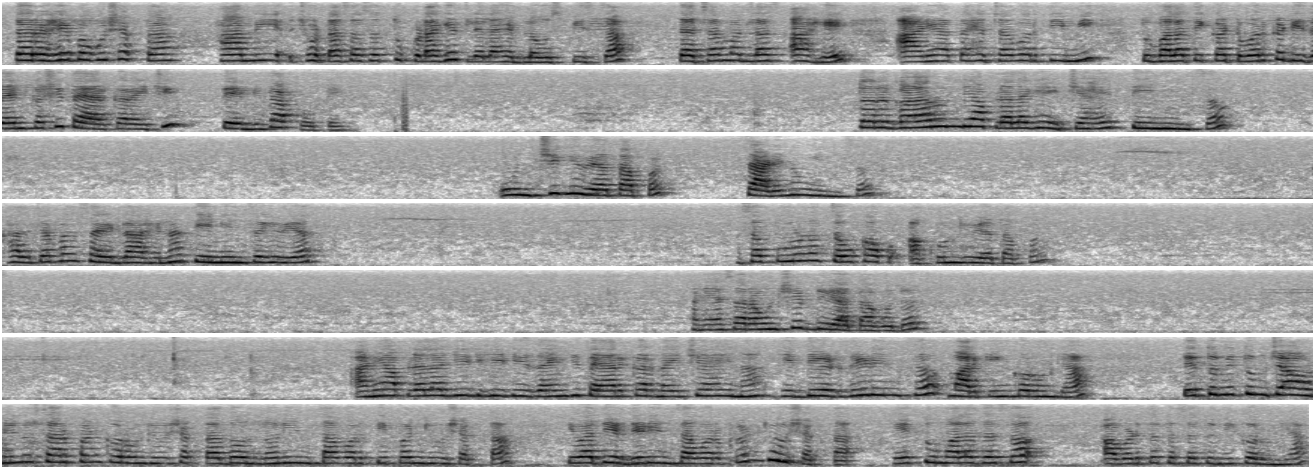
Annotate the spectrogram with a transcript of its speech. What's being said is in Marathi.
तर हे बघू शकता हा मी छोटासा असा तुकडा घेतलेला आहे ब्लाऊज पीसचा त्याच्यामधलाच आहे. आणि आता ह्याच्यावरती मी तुम्हाला ती कटवर्क डिझाईन कशी तयार करायची ते मी दाखवते. तर गळारुंदी आपल्याला घ्यायची आहे तीन इंच. उंची घेऊयात आपण. साडेनऊ इंच. खालच्या पण साईडला आहे ना तीन इंच घेऊयात. असा पूर्ण चौक आखून घेऊयात आपण. आणि असा राऊंड शेप देऊयात अगोदर. आणि आपल्याला जी ही डिझाईन जी तयार करायची आहे ना ही दीड दीड इंच मार्किंग करून घ्या. ते तुम्ही तुमच्या आवडीनुसार पण करून घेऊ शकता. दोन दोन इंचावरती पण घेऊ शकता किंवा दीड दीड इंचावर पण घेऊ शकता. हे तुम्हाला जसं आवडतं तसं तुम्ही करून घ्या.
